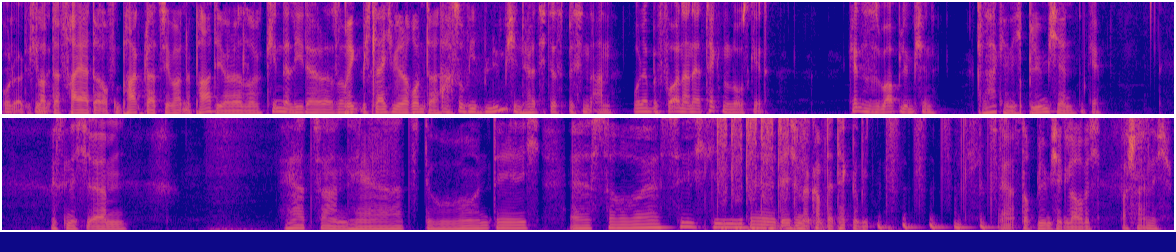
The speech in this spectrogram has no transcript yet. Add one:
Oder ich glaube, der feiert auf dem Parkplatz jemand eine Party oder so. Kinderlieder oder so. Bringt mich gleich wieder runter. Ach, so wie Blümchen hört sich das ein bisschen an. Oder bevor dann der Techno losgeht. Kennst du es überhaupt, Blümchen? Klar kenne ich Blümchen. Okay. Ist nicht ähm, Herz an Herz, du und ich, es so es, ich liebe dich. Und dann kommt der Techno. Ja. Ist doch Blümchen, glaube ich. Wahrscheinlich.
